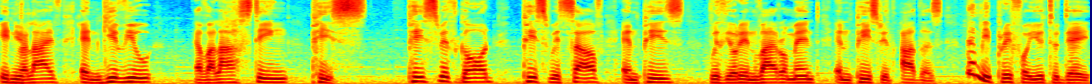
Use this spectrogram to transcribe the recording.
in your life and give you everlasting peace? Peace with God, peace with self, and peace with your environment and peace with others. Let me pray for you today.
